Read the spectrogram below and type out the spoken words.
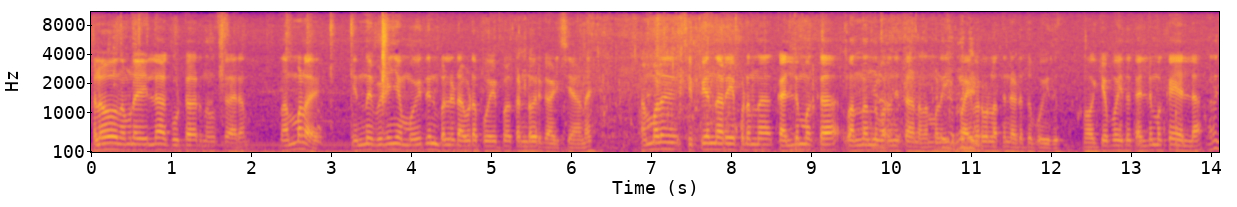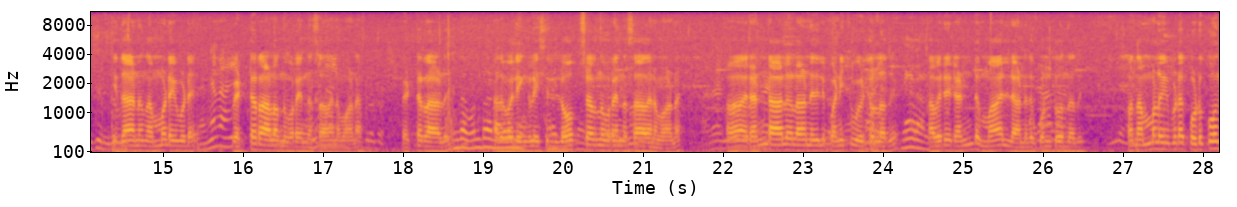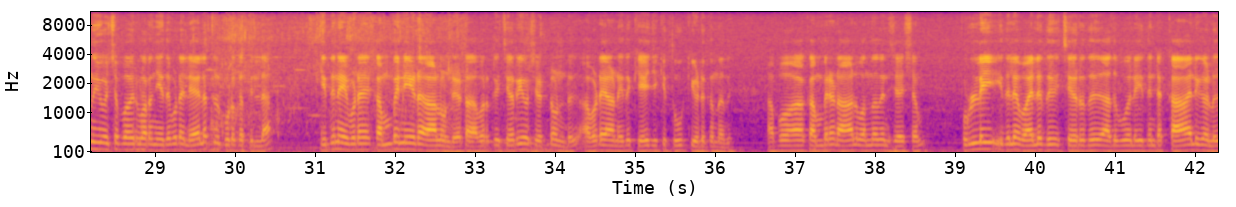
Hello നമ്മുടെ എല്ലാ കൂട്ടുകാരും നമസ്കാരം. നമ്മളെ ഇന്ന് വിഴിഞ്ഞ മൊയ്തീൻ പള്ളിയുടെ അവിടെ പോയപ്പോൾ കണ്ട ഒരു കാഴ്ചയാണ്. നമ്മൾ ചിപ്പി എന്നറിയപ്പെടുന്ന കല്ലുമക്ക വന്നെന്ന് പറഞ്ഞിട്ടാണ് നമ്മൾ ഈ ഫൈബർ വെള്ളത്തിന്റെ അടുത്ത് പോയത്. നോക്കിയപ്പോൾ ഇത് കല്ലുമക്കയല്ല ഇതാണ് നമ്മുടെ ഇവിടെ വെട്ടറാളെന്ന് പറയുന്ന സാധനമാണ്. വെട്ടറാൾ അതുപോലെ ഇംഗ്ലീഷിൽ ലോബ്സ്റ്റർ എന്ന് പറയുന്ന സാധനമാണ്. രണ്ടാളുകളാണ് ഇതിൽ പണിക്ക് പോയിട്ടുള്ളത്. അവർ രണ്ട് മാലിലാണ് ഇത് കൊണ്ടുവന്നത്. അപ്പോൾ നമ്മൾ ഇവിടെ കൊടുക്കുമെന്ന് ചോദിച്ചപ്പോൾ അവർ പറഞ്ഞു ഇതിവിടെ ലേലത്തിൽ കൊടുക്കത്തില്ല. ഇതിനെ ഇവിടെ കമ്പനിയുടെ ആളുണ്ട് കേട്ടോ. അവർക്ക് ചെറിയൊരു ഷെഡുണ്ട്. അവിടെയാണ് ഇത് കെ ജിക്ക് തൂക്കിയെടുക്കുന്നത്. അപ്പോൾ ആ കമ്പനിയുടെ ആൾ വന്നതിന് ശേഷം പുള്ളി ഇതിലെ വലുത് ചെറുത് അതുപോലെ ഇതിന്റെ കാലുകൾ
